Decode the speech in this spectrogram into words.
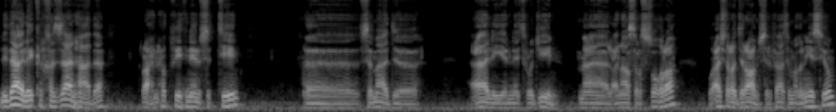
لذلك الخزان هذا راح نحط فيه 62 آه سماد عالي النيتروجين مع العناصر الصغرى وعشرة جرام سلفات المغنيسيوم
